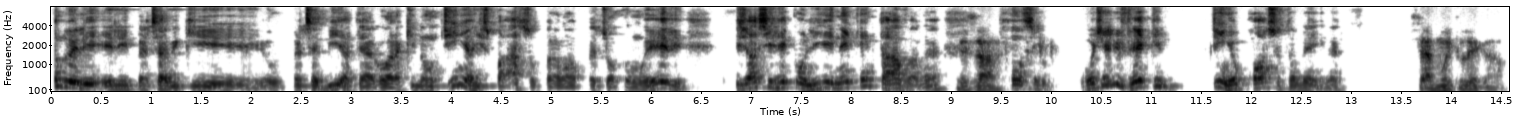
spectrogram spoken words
quando ele, ele percebe que eu percebi até agora que não tinha espaço para uma pessoa como ele, já se recolhia e nem tentava, né? Exato. Então, assim, hoje ele vê que, sim, eu posso também, né? Isso é muito legal.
